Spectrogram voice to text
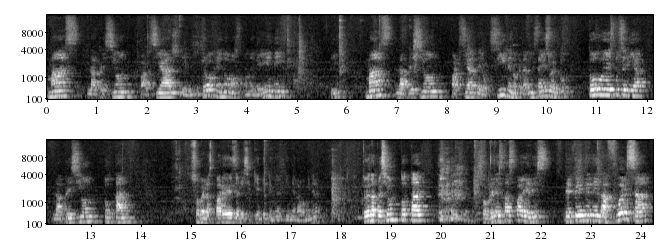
más la presión parcial del nitrógeno, vamos a ponerle N, ¿sí? Más la presión parcial del oxígeno que también está disuelto, todo esto sería la presión total sobre las paredes del recipiente que tiene el agua mineral. Entonces la presión total sobre estas paredes depende de la fuerza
